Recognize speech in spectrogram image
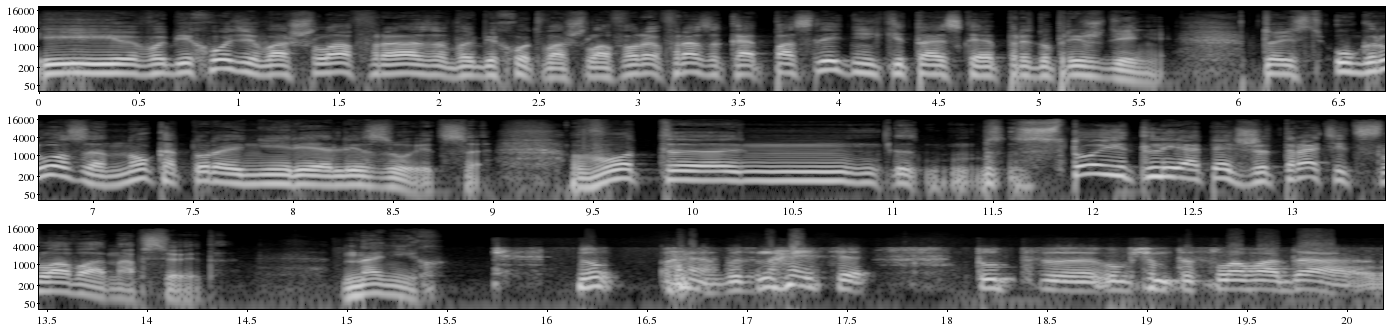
и в обиходе вошла фраза, в обиход вошла фраза «последнее китайское предупреждение». То есть угроза, но которая не реализуется. Вот э, стоит ли, опять же, тратить слова на все это? на них? Ну, вы знаете, тут, э, в общем-то, слова, да,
